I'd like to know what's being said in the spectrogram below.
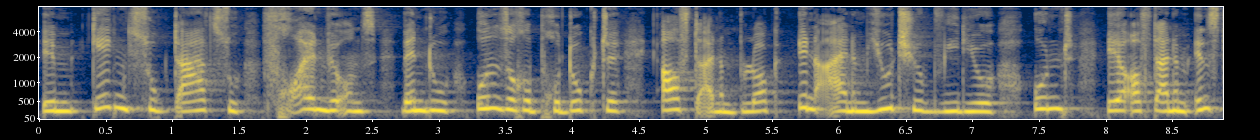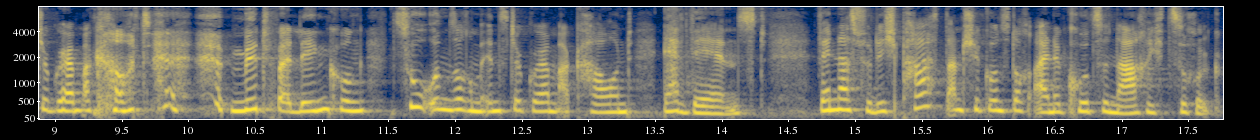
im Gegenzug dazu freuen wir uns, wenn du unsere Produkte Produkte auf deinem Blog, in einem YouTube-Video und auf deinem Instagram-Account mit Verlinkung zu unserem Instagram-Account erwähnst. Wenn das für dich passt, dann schick uns doch eine kurze Nachricht zurück.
